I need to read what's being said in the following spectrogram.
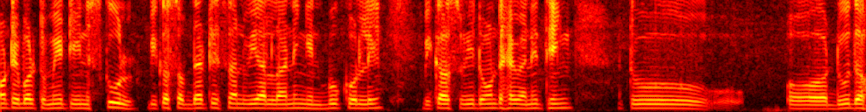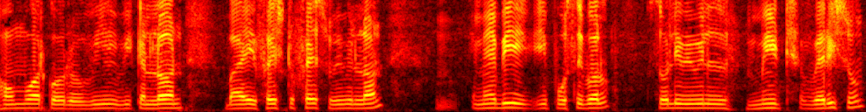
not able to meet in school because of that reason we are learning in book only because we don't have anything to uh, do the homework or we we can learn. By face to face we will learn maybe if possible surely we will meet very soon.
